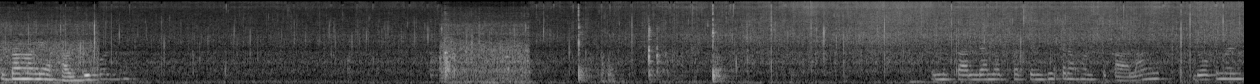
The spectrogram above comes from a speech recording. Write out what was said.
ਤੇ ਪਾਵਾਂਗੇ ਹਲਦੀ ਪਾਊਡਰ ਨੂੰ ਆਪਾਂ ਚੰਗੀ ਤਰ੍ਹਾਂ ਹੁਣ ਪਕਾ ਲਾਂਗੇ। 2 ਮਿੰਟ।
